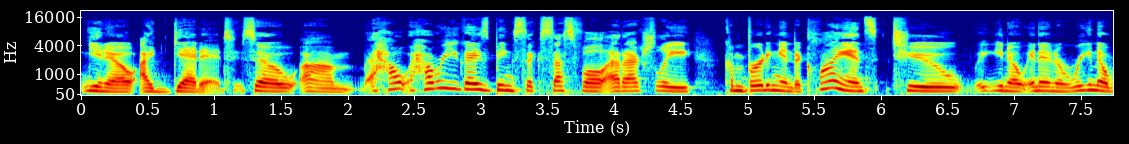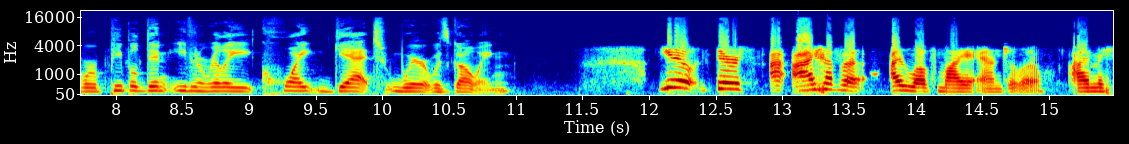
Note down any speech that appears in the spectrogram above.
you know, I get it. So, um, how how are you guys being successful at actually converting into clients to you know in an arena where people didn't even really quite get where it was going? You know, there's I have a I love Maya Angelou. I'm a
